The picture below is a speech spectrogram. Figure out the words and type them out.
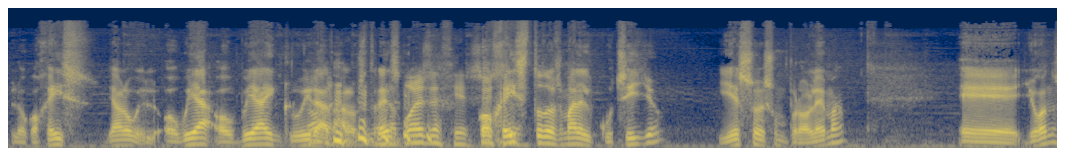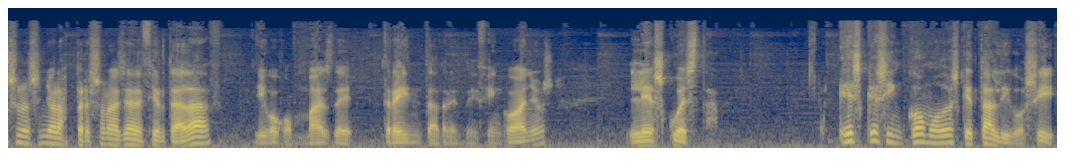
lo cogéis, ya lo, os, voy a, os voy a incluir no, a, a, los tres. Lo puedes decir. Cogéis sí, sí. todos mal el cuchillo y eso es un problema. Eh, yo cuando se lo enseño a las personas ya de cierta edad, digo con más de 30, 35 años, les cuesta. Es que es incómodo, es que tal, digo, sí.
